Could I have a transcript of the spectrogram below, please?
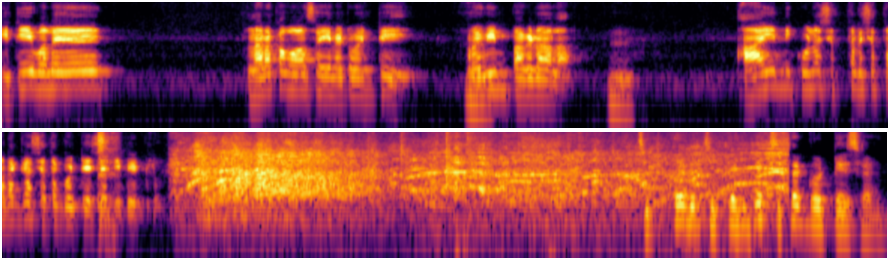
ఇటీవలే నరకవాసు అయినటువంటి ప్రవీణ్ పగడాల. ఆయన్ని కూడా చిత్తడి చిత్తడగా చిత్తగొట్టేసే డిబేట్లు. చిత్తడి చిత్తడిగా చిత్తగొట్టేశాడంట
